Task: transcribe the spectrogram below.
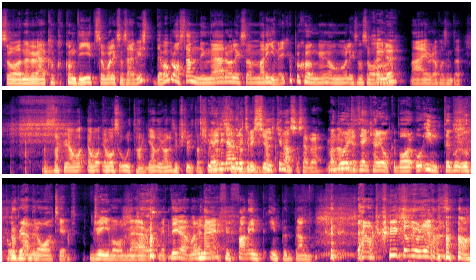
Så när vi väl kom, kom dit så var liksom så här, visst, det var bra stämning där och liksom Marina gick upp och sjöng en gång och liksom så. Sjöng du? Nej, gjorde jag faktiskt inte. Men som sagt, jag var, jag var, jag var så otaggad och jag hade typ slutat, Jag slutat, är lite, ändå slutat lite besviken alltså Sebbe. Man Jag går inte till en karaokebar och inte går upp och bränner av typ Dream On med Aerosmith. Det gör man inte. Nej, fy fan, inte, inte den. Det hade varit sjukt om du gjorde det.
